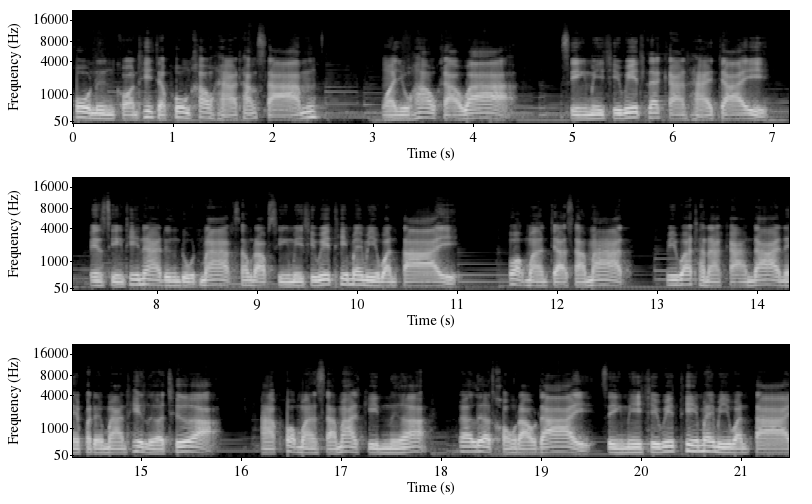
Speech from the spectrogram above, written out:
คู่หนึ่งก่อนที่จะพุ่งเข้าหาทั้งสามหัวอยู่ห้าวกล่าวว่า สิ่งมีชีวิตและการหายใจ เป็นสิ่งที่น่าดึงดูดมากสำหรับสิ่งมีชีวิตที่ไม่มีวันตาย พวกมันจะสามารถวิวัฒนาการได้ในปริมาณที่เหลือเชื่อ หากพวกมันสามารถกินเนื้อ และเลือดของเราได้ สิ่งมีชีวิตที่ไม่มีวันตาย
